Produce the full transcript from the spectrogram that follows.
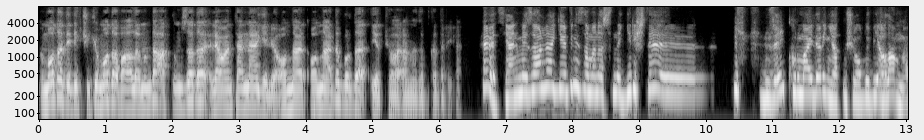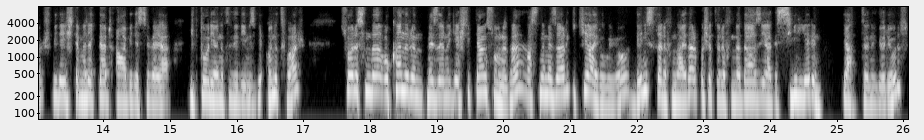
moda dedik çünkü moda bağlamında aklımıza da Levantenler geliyor. Onlar onlar da burada yatıyorlar anladığım kadarıyla. Evet yani mezarlığa girdiğiniz zaman aslında girişte e, üst düzey kurmayların yatmış olduğu bir alan var. Bir de işte Melekler Abidesi veya Victoria Anıtı dediğimiz bir anıt var. Sonrasında O'Connor'ın mezarını geçtikten sonra da aslında mezarlık ikiye ayrılıyor. Deniz tarafında, Haydarpaşa tarafında daha ziyade sivillerin yattığını görüyoruz.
